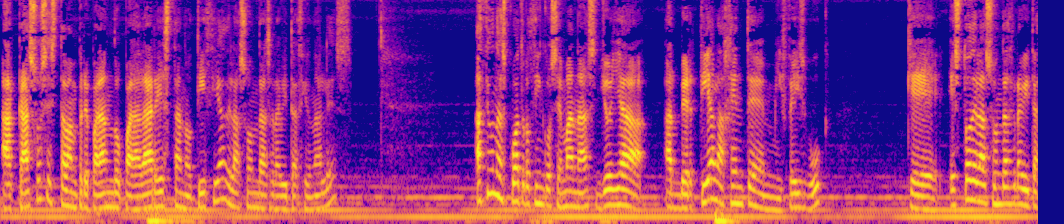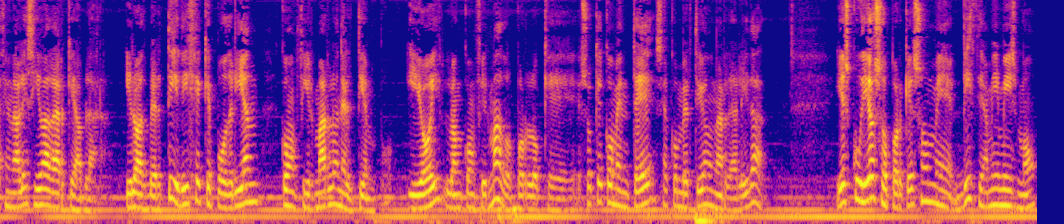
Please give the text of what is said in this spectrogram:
¿Acaso se estaban preparando para dar esta noticia de las ondas gravitacionales? Hace unas 4 o 5 semanas yo ya advertí a la gente en mi Facebook que esto de las ondas gravitacionales iba a dar que hablar. Y lo advertí, dije que podrían confirmarlo en el tiempo. Y hoy lo han confirmado, por lo que eso que comenté se ha convertido en una realidad. Y es curioso porque eso me dice a mí mismo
